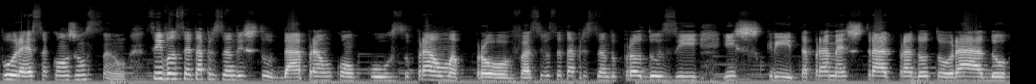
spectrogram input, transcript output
por essa conjunção. Se você está precisando estudar para um concurso, para uma prova, se você está precisando produzir escrita para mestrado, para doutorado,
